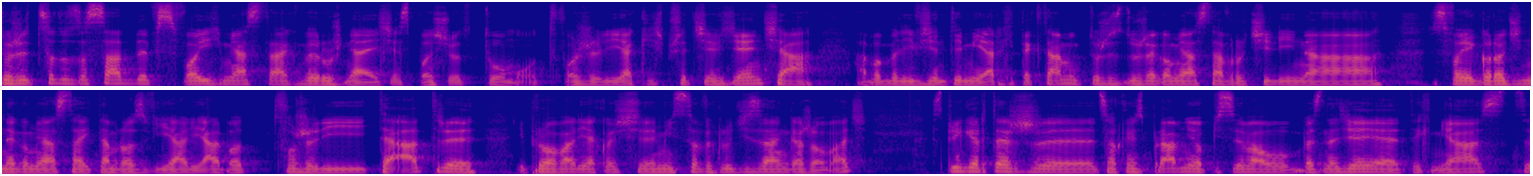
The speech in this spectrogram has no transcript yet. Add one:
którzy co do zasady w swoich miastach wyróżniali się spośród tłumu. Tworzyli jakieś przedsięwzięcia albo byli wziętymi architektami, którzy z dużego miasta wrócili na swojego rodzinnego miasta i tam rozwijali, albo tworzyli teatry i próbowali jakoś miejscowych ludzi zaangażować. Springer też e, całkiem sprawnie opisywał beznadzieję tych miast.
